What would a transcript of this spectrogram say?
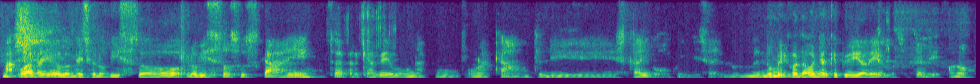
Ma guarda, io invece l'ho visto, l'ho visto su Sky, cioè perché avevo una, un account di Sky Go, quindi cioè, non, non, mi ricordavo neanche più di averlo sul telefono.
